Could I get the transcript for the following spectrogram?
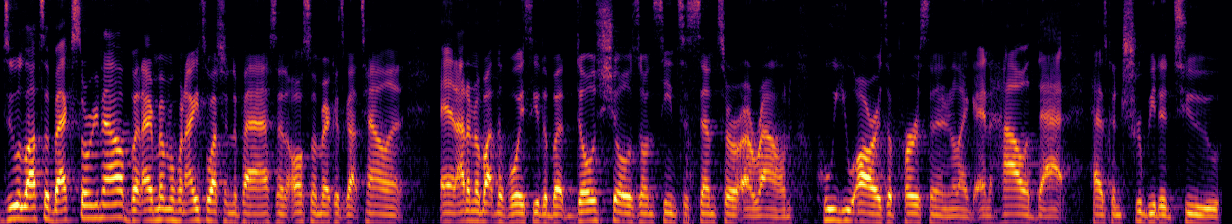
do lots of backstory now, but I remember when I used to watch in the past, and also America's Got Talent. And I don't know about The Voice either, but those shows don't seem to center around who you are as a person and like and how that has contributed to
